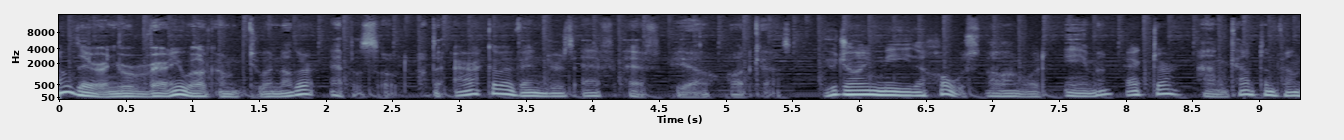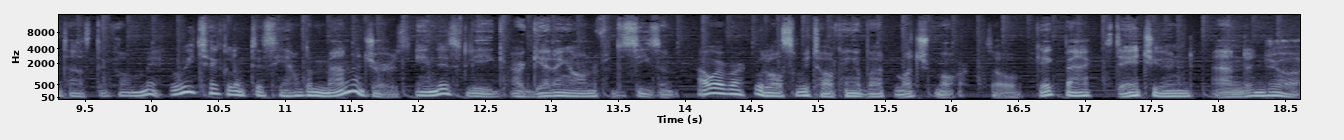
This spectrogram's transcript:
Hello there, and you're very welcome to another episode of the Arkham Avengers FFPL podcast. You join me, the host, along with Eamon, Hector, and Captain Fantastical Mick, where we take a look to see how the managers in this league are getting on for the season. However, we'll also be talking about much more. So kick back, stay tuned, and enjoy.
